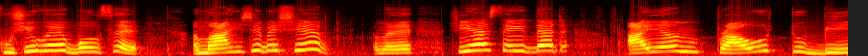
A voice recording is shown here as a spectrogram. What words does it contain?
খুশি হয়ে বলছে, মা হিসেবে সে মানে she has said that I am proud to be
